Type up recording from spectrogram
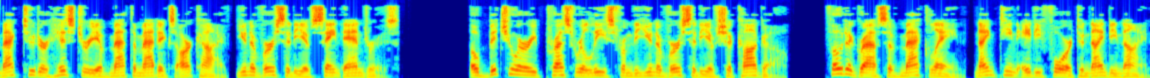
MacTutor History of Mathematics Archive, University of St Andrews. Obituary press release from the University of Chicago. Photographs of Mac Lane, 1984–99.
